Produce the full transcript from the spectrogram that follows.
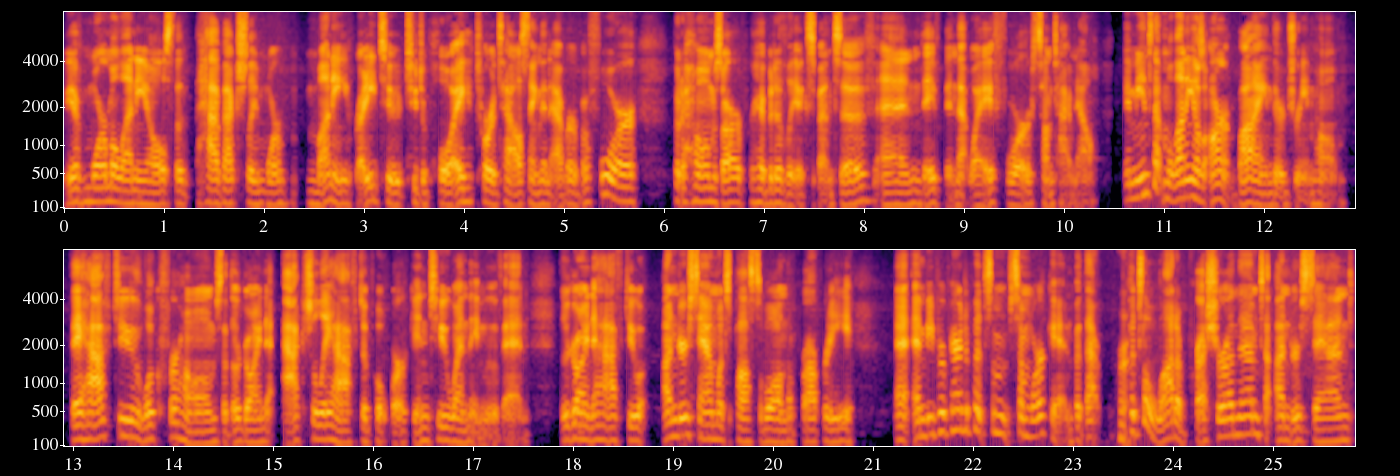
We have more millennials that have actually more money ready to to deploy towards housing than ever before. But homes are prohibitively expensive, and they've been that way for some time now. It means that millennials aren't buying their dream home. They have to look for homes that they're going to actually have to put work into when they move in. They're going to have to understand what's possible on the property and, and be prepared to put some some work in. But that Right. puts a lot of pressure on them to understand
